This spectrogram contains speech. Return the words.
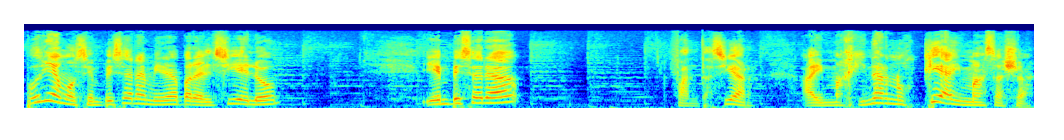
podríamos empezar a mirar para el cielo y empezar a fantasear, a imaginarnos qué hay más allá.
